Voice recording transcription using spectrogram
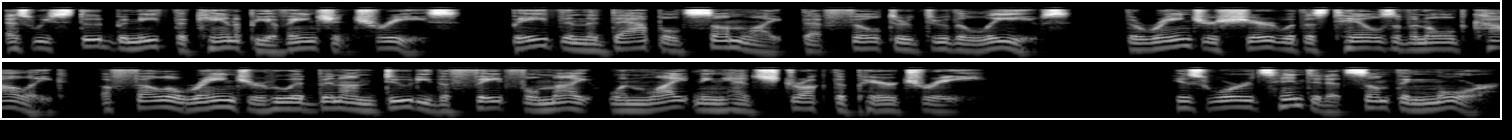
As we stood beneath the canopy of ancient trees, bathed in the dappled sunlight that filtered through the leaves, the ranger shared with us tales of an old colleague, a fellow ranger who had been on duty the fateful night when lightning had struck the pear tree. His words hinted at something more,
